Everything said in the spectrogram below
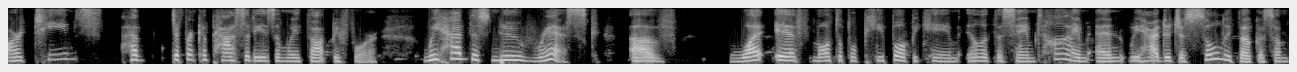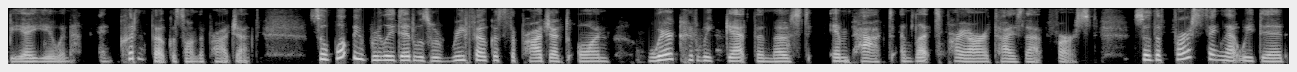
our teams have different capacities than we thought before. We had this new risk of what if multiple people became ill at the same time and we had to just solely focus on BAU and, and couldn't focus on the project? So what we really did was we refocused the project on where could we get the most impact and let's prioritize that first. So the first thing that we did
